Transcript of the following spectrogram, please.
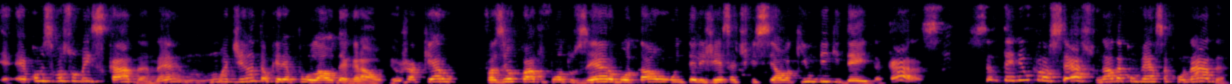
É, é como se fosse uma escada, né? Não adianta eu querer pular o degrau. Eu já quero fazer o 4.0, botar o inteligência artificial aqui, um big data. Cara, você não tem nenhum processo, nada conversa com nada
